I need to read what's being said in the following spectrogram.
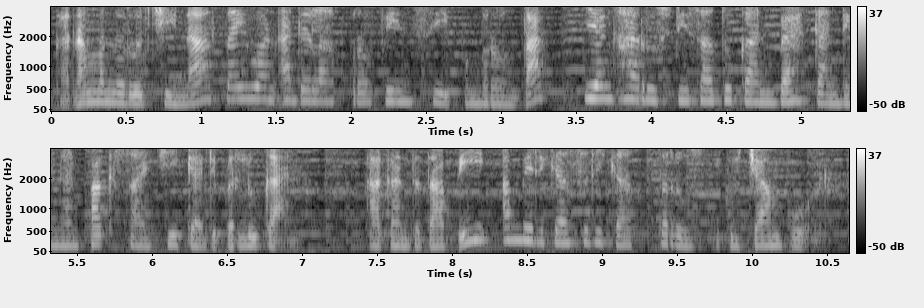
Karena menurut China, Taiwan adalah provinsi pemberontak yang harus disatukan bahkan dengan paksa jika diperlukan. Akan tetapi, Amerika Serikat terus ikut campur.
